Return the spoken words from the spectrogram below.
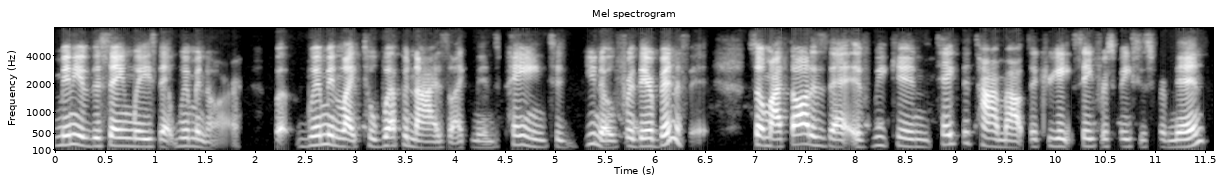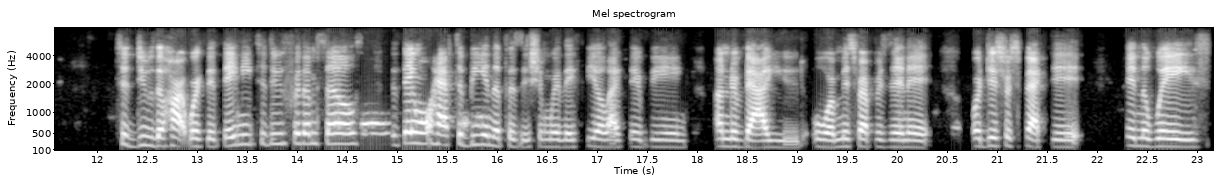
many of the same ways that women are, but women like to weaponize like men's pain to, you know, for their benefit. So my thought is that if we can take the time out to create safer spaces for men to do the hard work that they need to do for themselves, that they won't have to be in the position where they feel like they're being undervalued or misrepresented or disrespected in the ways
